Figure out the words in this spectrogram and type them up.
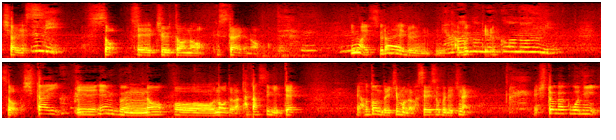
視界です。海。そう、えー中東のイスラエルの。今イスラエルにかぶってる。向こうの海。そう。視界、えー塩分のお濃度が高すぎて、えーほとんど生き物が生息できない。えー人がここに、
